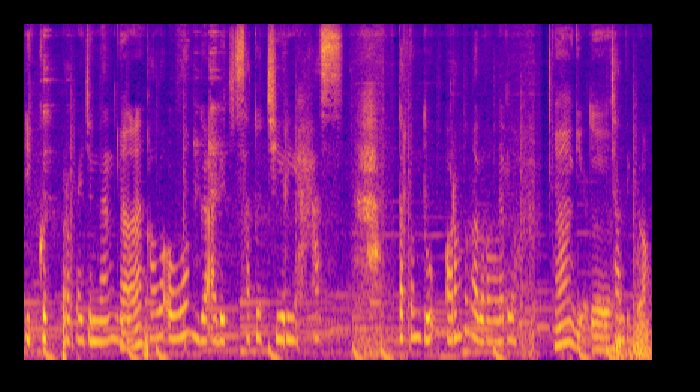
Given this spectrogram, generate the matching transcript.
ikut perpejenan gitu Ah. kalau lo nggak ada satu ciri khas tertentu orang tuh nggak bakal ngeliat lo ah gitu. cantik dong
